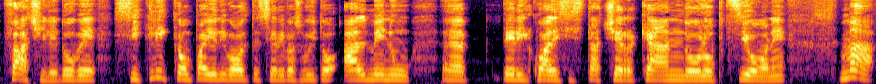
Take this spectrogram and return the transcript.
facile, dove si clicca un paio di volte e si arriva subito al menu eh, per il quale si sta cercando l'opzione, ma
